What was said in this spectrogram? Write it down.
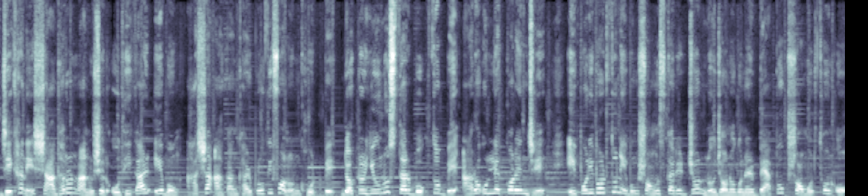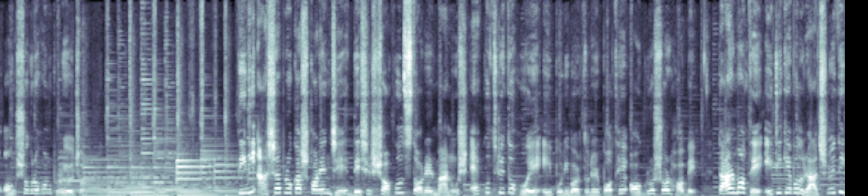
যেখানে সাধারণ মানুষের অধিকার এবং আশা আকাঙ্ক্ষার প্রতিফলন ঘটবে। ডক্টর ইউনুস তার বক্তব্যে আরও উল্লেখ করেন যে, এই পরিবর্তন এবং সংস্কারের জন্য জনগণের ব্যাপক সমর্থন ও অংশগ্রহণ প্রয়োজন। তিনি আশা প্রকাশ করেন যে দেশের সকল স্তরের মানুষ একত্রিত হয়ে এই পরিবর্তনের পথে অগ্রসর হবে। তার মতে, এটি কেবল রাজনৈতিক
